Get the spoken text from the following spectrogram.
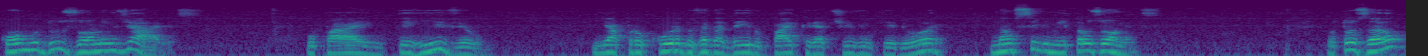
como dos homens de Ares. O pai terrível e a procura do verdadeiro pai criativo interior não se limita aos homens. O tosão,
